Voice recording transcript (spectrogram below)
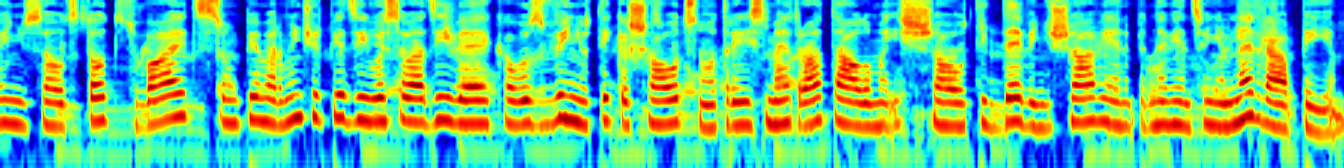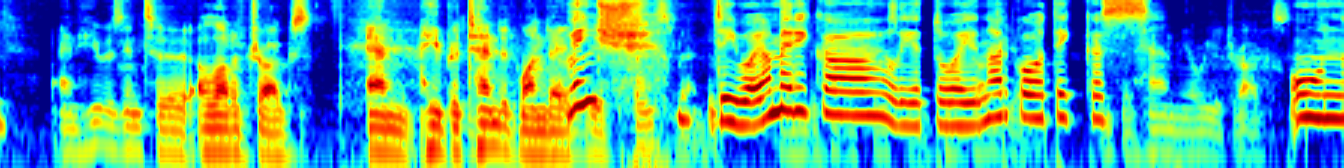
viņu sauc Tots Vaits, un, piemēram, viņš ir piedzīvojis savā dzīvē, ka uz viņu tika šauts no trīs metru attāluma izšauti deviņi šāvieni, bet neviens viņam netrāpīja. And he was into a lot of drugs. Viņš dzīvoja Amerikā, lietoja narkotikas, un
